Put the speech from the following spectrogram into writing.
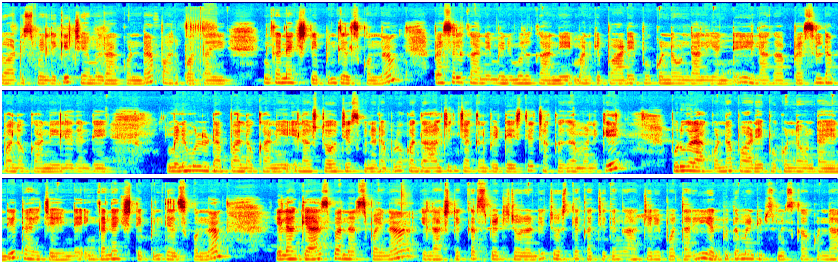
ఘాటు స్మెల్కి చీమలు రాకుండా పారిపోతాయి. ఇంకా నెక్స్ట్ టిప్ని తెలుసుకుందాం. పెసలు కానీ మినుములు కానీ మనకి పాడైపోకుండా ఉండాలి అంటే ఇలాగ పెసల డబ్బాలో కానీ లేదంటే మినుములు డబ్బాలో కానీ ఇలా స్టోర్ చేసుకునేటప్పుడు ఒక దాల్చిన చెక్కను పెట్టేస్తే చక్కగా మనకి పురుగు రాకుండా పాడైపోకుండా ఉంటాయండి. ట్రై చేయండి. ఇంకా నెక్స్ట్ టిప్ని తెలుసుకుందాం. ఇలా గ్యాస్ బర్నర్స్ పైన ఇలా స్టిక్కర్స్ పెట్టి చూడండి. చూస్తే ఖచ్చితంగా ఆశ్చర్యపోతారు. అద్భుతమైన టిప్స్ మిస్ కాకుండా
